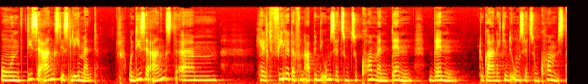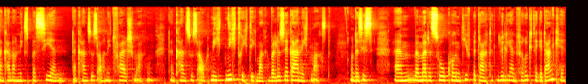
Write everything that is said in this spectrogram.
Und diese Angst ist lähmend. Und diese Angst ähm, hält viele davon ab, in die Umsetzung zu kommen. Denn wenn du gar nicht in die Umsetzung kommst, dann kann auch nichts passieren. Dann kannst du es auch nicht falsch machen. Dann kannst du es auch nicht nicht richtig machen, weil du es ja gar nicht machst. Und das ist, ähm, wenn man das so kognitiv betrachtet, natürlich ein verrückter Gedanke,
